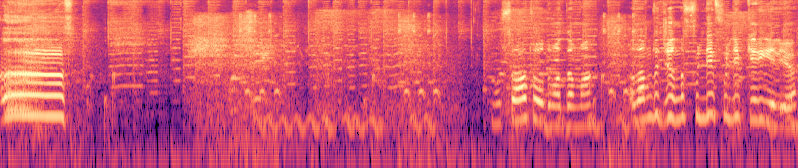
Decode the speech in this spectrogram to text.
öf. Musaat oldum adama. Adam da canını fullleyip fullleyip geri geliyor.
